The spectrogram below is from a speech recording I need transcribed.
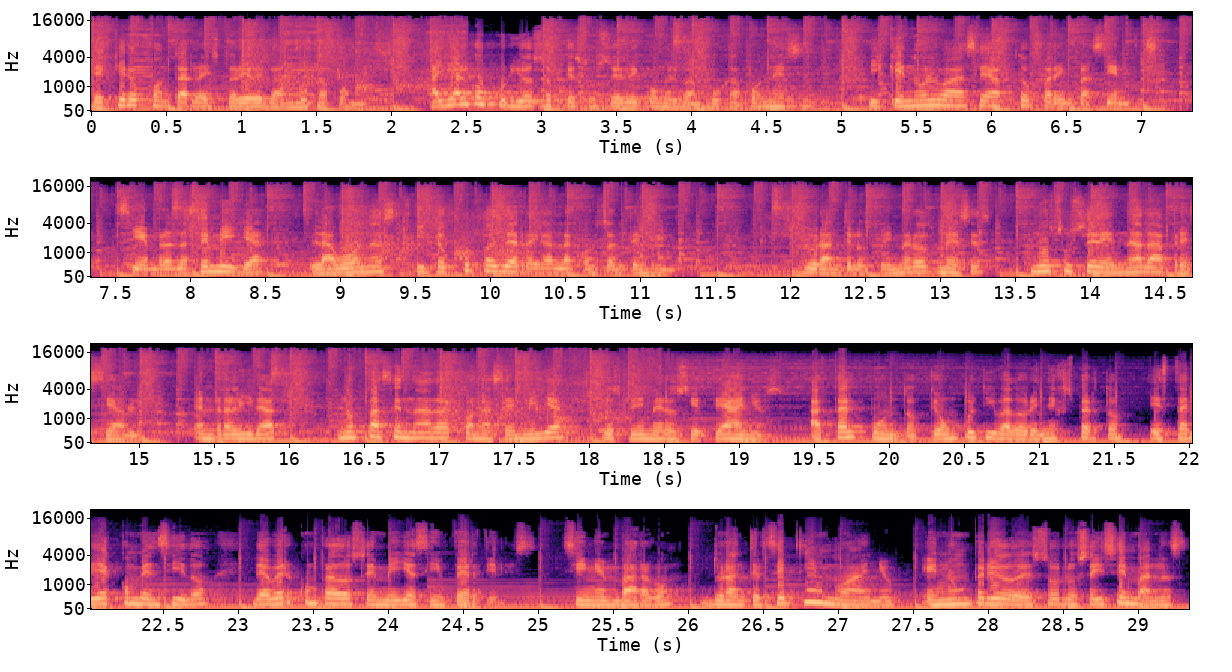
te quiero contar la historia del bambú japonés. Hay algo curioso que sucede con el bambú japonés y que no lo hace apto para impacientes. Siembras la semilla, la abonas y te ocupas de regarla constantemente. Durante los primeros meses no sucede nada apreciable. En realidad, no pasa nada con la semilla los primeros 7 años, a tal punto que un cultivador inexperto estaría convencido de haber comprado semillas infértiles. Sin embargo, durante el séptimo año, en un periodo de solo 6 semanas,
